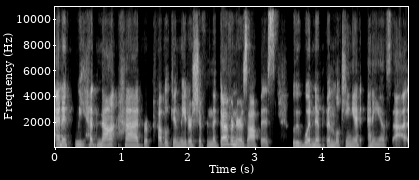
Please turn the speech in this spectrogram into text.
and if we had not had Republican leadership in the governor's office, we wouldn't have been looking at any of that.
